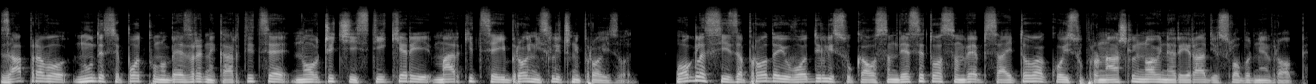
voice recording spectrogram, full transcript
Zapravo, nude se potpuno bezvredne kartice, novčići, stikeri, markice i brojni slični proizvod. Oglasi za prodaju vodili su kao 88 web sajtova koji su pronašli novinari Radio Slobodne Evrope.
